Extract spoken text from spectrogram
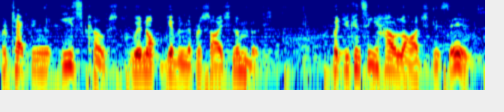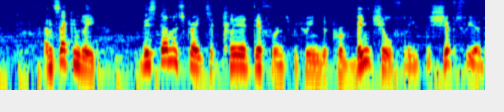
protecting the east coast. We're not given the precise numbers, but you can see how large this is. And secondly, this demonstrates a clear difference between the provincial fleet, the Shipsfyrd,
